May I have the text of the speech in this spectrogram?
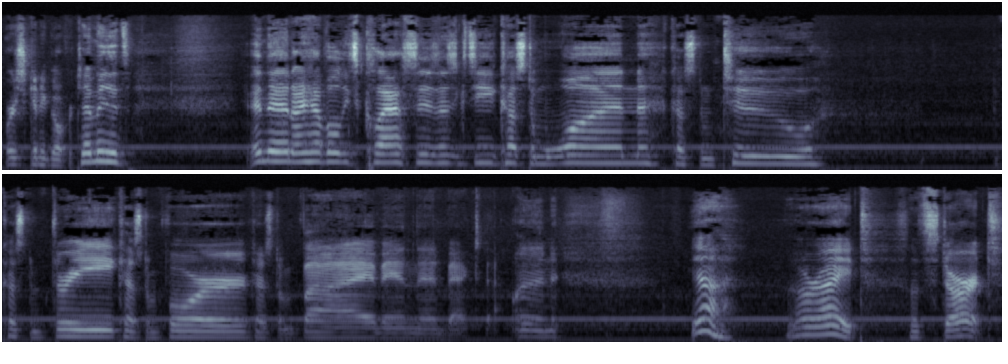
We're just going to go for 10 minutes. And then I have all these classes, as you can see, custom 1, custom 2, custom 3, custom 4, custom 5, and then back to that one. Yeah. All right. So let's start.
